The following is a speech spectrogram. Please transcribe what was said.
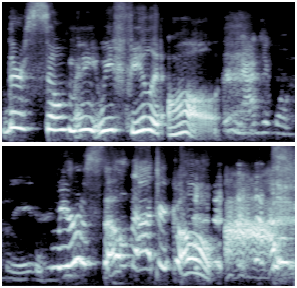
there's so many, we feel it all. We're magical creators. We are so magical. ah,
